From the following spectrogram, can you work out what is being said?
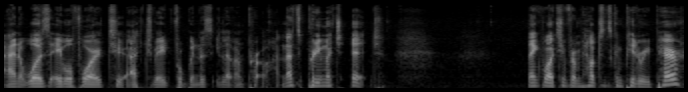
and it was able for it to activate for Windows 11 Pro. And that's pretty much it. Thank you for watching from Helton's Computer Repair,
